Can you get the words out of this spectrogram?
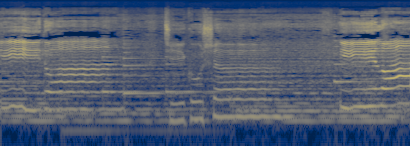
一断，几鼓声一乱。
